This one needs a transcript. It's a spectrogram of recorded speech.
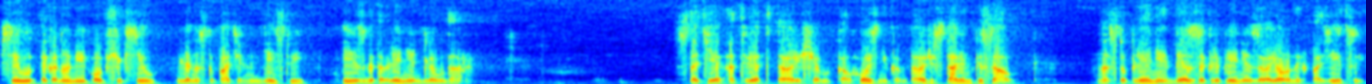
в силу экономии общих сил для наступательных действий и изготовления для удара статье «Ответ товарищам-колхозникам» товарищ Сталин писал, «Наступление без закрепления завоеванных позиций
